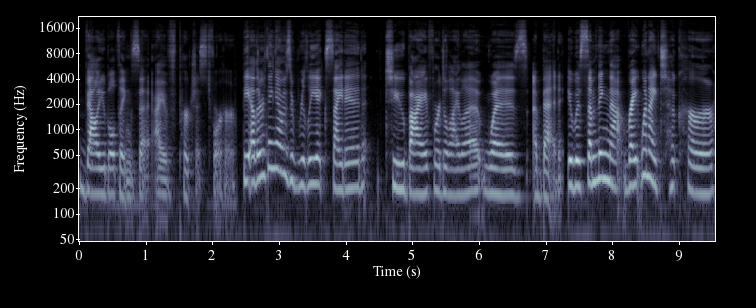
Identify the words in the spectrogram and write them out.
valuable things that I've purchased for her. The other thing I was really excited to buy for Delilah was a bed. It was something that right when I took her,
